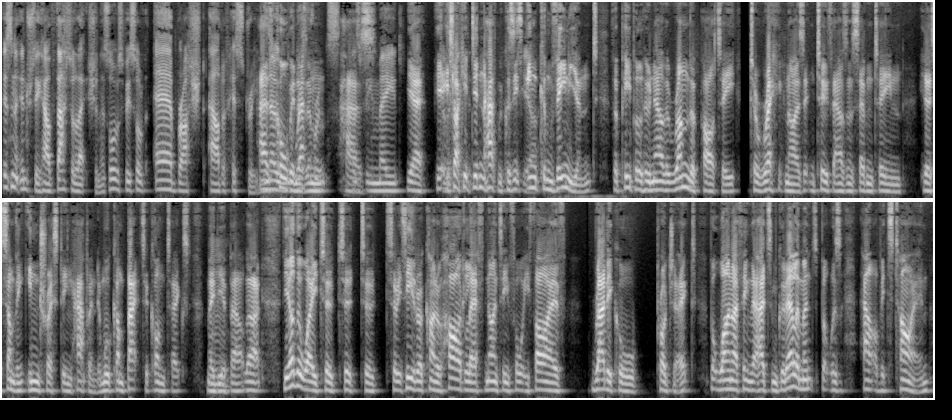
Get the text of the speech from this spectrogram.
isn't it interesting how that election has always been sort of airbrushed out of history, as no Corbynism has. has been made. Yeah, it's like it didn't happen because it's yeah. inconvenient for people who now run the party to recognise it in 2017 you know something interesting happened, and we'll come back to context maybe mm. about that. The other way to to to so it's either a kind of hard left 1945 radical project, but one I think that had some good elements but was out of its time,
